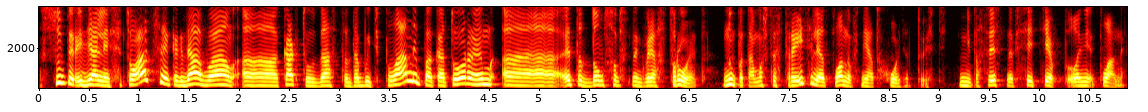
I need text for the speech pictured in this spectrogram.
супер идеальная ситуация, когда вам э, как-то удастся добыть планы, по которым э, этот дом, собственно говоря, строят. Ну, потому что строители от планов не отходят, то есть непосредственно все те планы.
